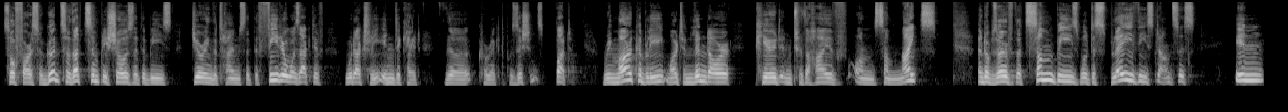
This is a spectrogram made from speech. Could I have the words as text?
So far, so good. So that simply shows that the bees, during the times that the feeder was active, would actually indicate the correct positions. But remarkably, Martin Lindauer peered into the hive on some nights and observed that some bees will display these dances in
